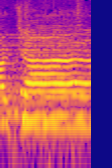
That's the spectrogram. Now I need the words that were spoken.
our time.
